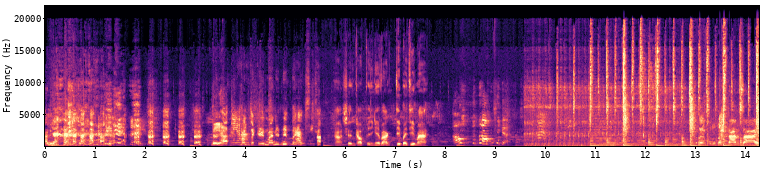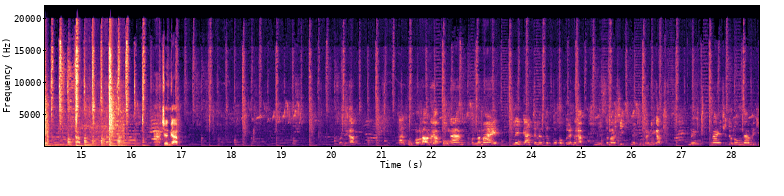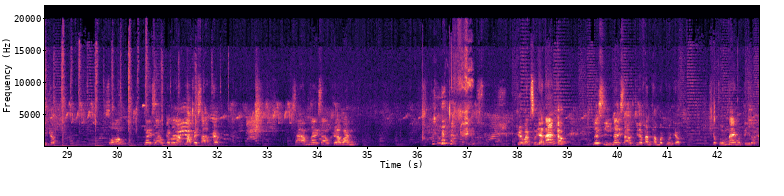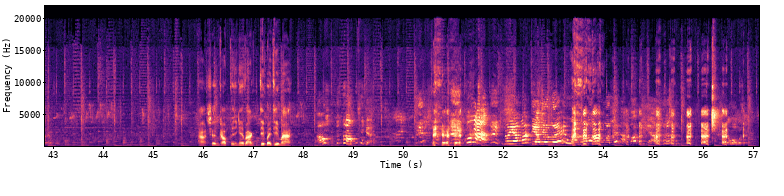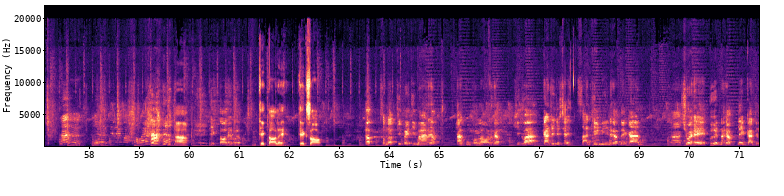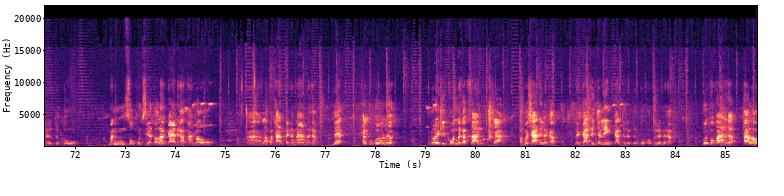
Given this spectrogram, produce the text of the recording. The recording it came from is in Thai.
อันนี้ นี่ฮะ นี่ค่ะ มันจะเกินมานิดๆนะครับ ทำสีอะอ่าเชิญครับเป็นยังไงบ้างที่ไปที่มา เอ้าเอาเนี่ยเริ่มสรุปแล้วตาลทรายครับตาลทรายอ่าเชิญครับสวัสดีครับ ทางกลุ่มของเรานะครับโครงงานผลไม้เร่งการเจริญเติบโตของพืชนะครับ มีสมาชิกในกลุ่มดังนี้ครับ 1. นายชโยดมนามวิกิตครับ 2. นายสาวกัญญนัทลาภไปสามครับ 3. นายสาวเครือวัน เครือวันสุยานางครับ และ 4. นายสาวจิรพันธ์ธรรมกุลครับ กับผมนายมนตรีเราหายครับผมอ่าเชิญครับเป็นยังไงบ้างที่ไปที่มา เอ้าเอาเนี่ยกูค่ะหนูยังไม่เตรียมอยู่เลยหัวมันออกหมดเลยค่ะตอนนี้อะ แล้วบอกว่าใส่ อ่าเทคต่อได้ไหมครับ เทคต่อเลย เทคสองครับสำหรับที่ไปที่มานะครับ ทางกลุ่มของเรานะครับ คิดว่าการที่จะใช้สารเคมีนะครับในการอ่าช่วยให้พืชนะครับเร่งการเจริญเติบโต มันส่งผลเสียต่อร่างกายนะครับ หากเราอ่ารับประทานไปนานๆนะครับ และทางกลุ่มของเรานะครับ ก็เลยคิดค้นนะครับสารจากธรรมชาตินี่แหละครับ ในการที่จะเร่งการเจริญเติบโตของพืชนะครับ โดยพบว่านะครับถ้าเรา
